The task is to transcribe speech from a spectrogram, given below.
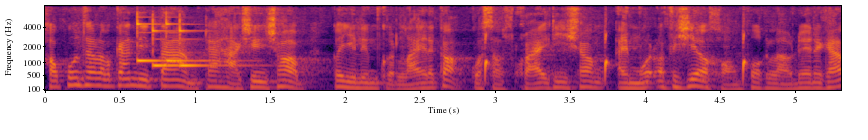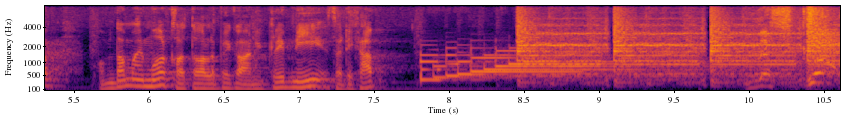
ขอบคุณสำหรับการติดตาม ถ้าหากชื่นชอบก็อย่าลืมกดไลค์แล้วก็กด subscribe ที่ช่อง iMode Official ของพวกเราด้วยนะครับ ผมต้อง iMode ขอตัวลาไปก่อนในคลิปนี้ สวัสดีครับ Let's go.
